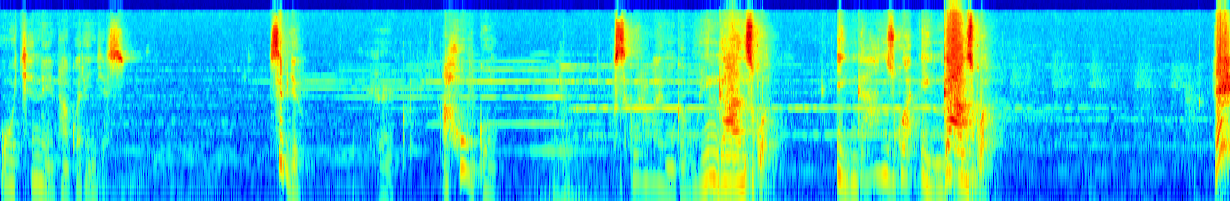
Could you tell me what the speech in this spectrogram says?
ubukeneye ntabwo ari ingeso. Sibyo? Ahubwo usigaye warabaye umugabo w'inganzwa. Inganzwa inganzwa. Eh?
